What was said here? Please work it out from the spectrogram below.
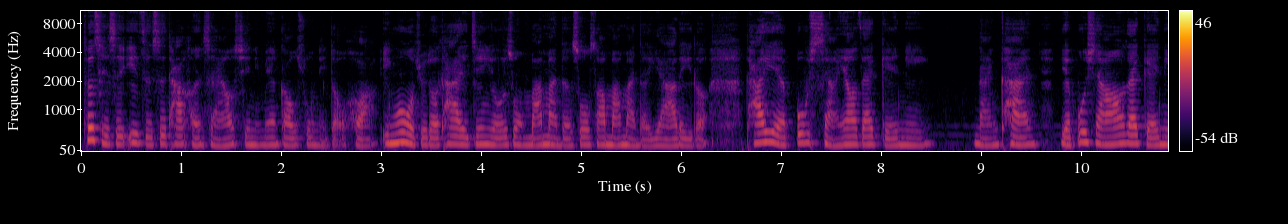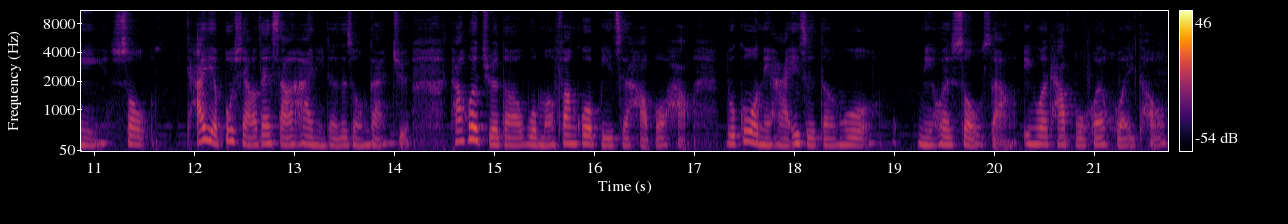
这其实一直是他很想要心里面告诉你的话。因为我觉得他已经有一种满满的受伤、满满的压力了，他也不想要再给你难堪，也不想要再给你受，他也不想要再伤害你的这种感觉。他会觉得我们放过彼此好不好？如果你还一直等我，你会受伤，因为他不会回头，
